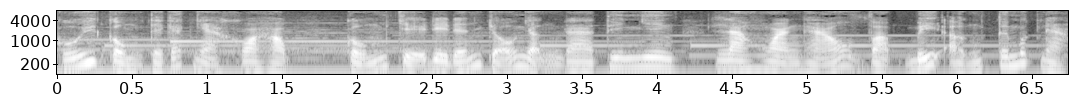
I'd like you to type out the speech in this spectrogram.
cuối cùng thì các nhà khoa học cũng chỉ đi đến chỗ nhận ra thiên nhiên là hoàn hảo và bí ẩn tới mức nào.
